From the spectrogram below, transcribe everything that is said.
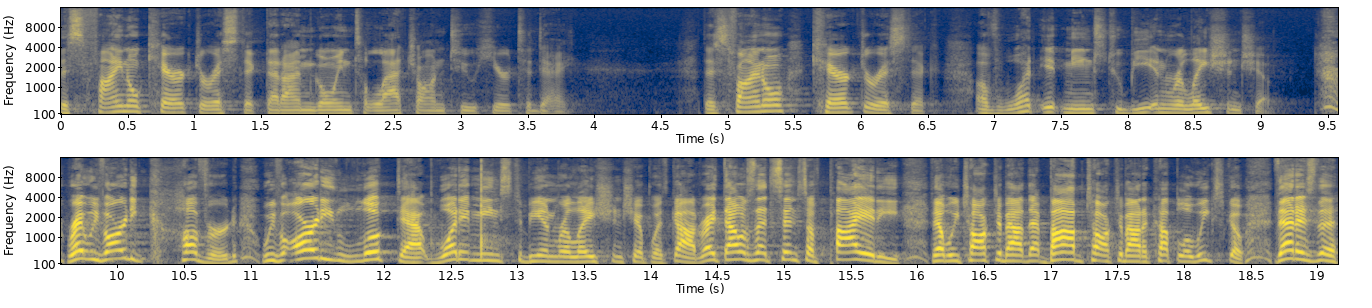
this final characteristic that I'm going to latch on to here today this final characteristic of what it means to be in relationship right? We've already covered, we've already looked at what it means to be in relationship with God, right? That was that sense of piety that we talked about, that Bob talked about a couple of weeks ago. That is the,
